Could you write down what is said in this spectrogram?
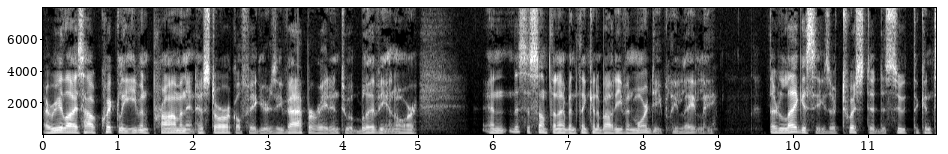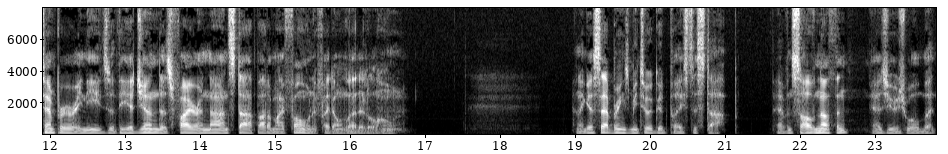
I realize how quickly even prominent historical figures evaporate into oblivion, or, and this is something I've been thinking about even more deeply lately, their legacies are twisted to suit the contemporary needs of the agendas firing nonstop out of my phone if I don't let it alone. And I guess that brings me to a good place to stop. Haven't solved nothing, as usual, but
